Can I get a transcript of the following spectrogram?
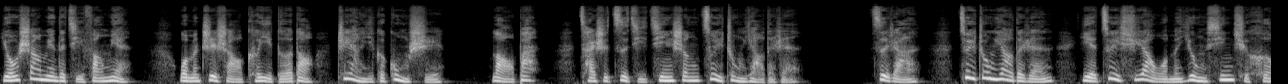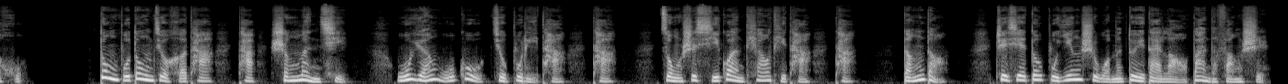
由上面的几方面。我们至少可以得到这样一个共识：老伴才是自己今生最重要的人。自然，最重要的人也最需要我们用心去呵护。动不动就和他他生闷气，无缘无故就不理他他，总是习惯挑剔他他等等，这些都不应是我们对待老伴的方式。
